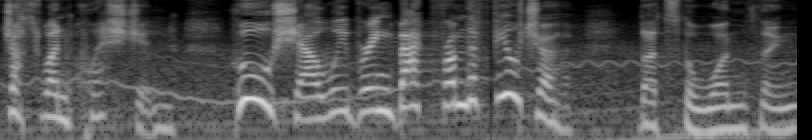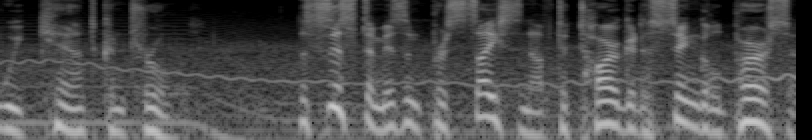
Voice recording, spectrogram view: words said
Just one question Who shall we bring back from the future? That's the one thing we can't control. The system isn't precise enough to target a single person.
